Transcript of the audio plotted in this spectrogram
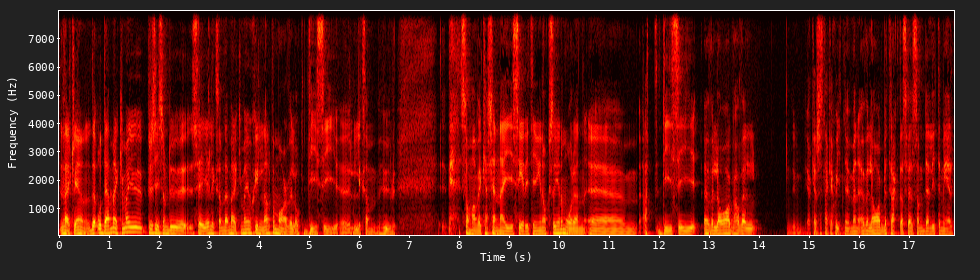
Verkligen. Och där märker man ju, precis som du säger, liksom, där märker man ju en skillnad på Marvel och DC. Eh, liksom hur, som man väl kan känna i serietidningen också genom åren. Eh, att DC överlag har väl, jag kanske snackar skit nu, men överlag betraktas väl som den lite mer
